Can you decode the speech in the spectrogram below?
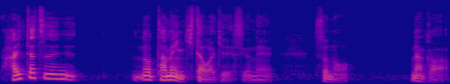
配達のために来たわけですよね。そのなんか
